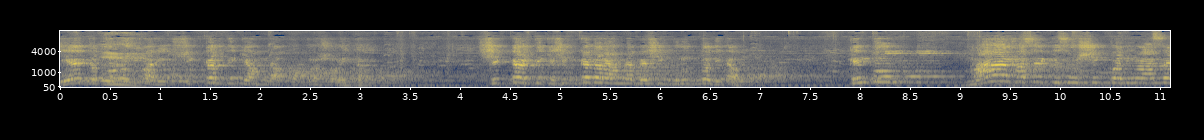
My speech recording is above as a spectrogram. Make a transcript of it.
যে যতটুকু পারি শিক্ষার দিকে আমরা অগ্রসর হইতাম শিক্ষার দিকে শিক্ষাটারে আমরা বেশি গুরুত্ব দিতাম কিন্তু মার কাছে কিছু শিক্ষণীয় আছে,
